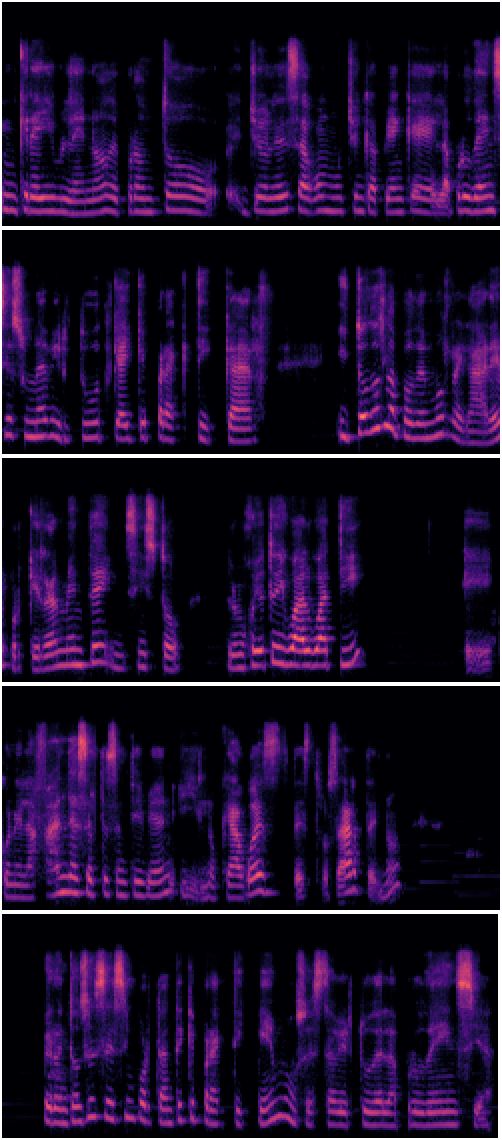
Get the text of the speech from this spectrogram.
increíble, ¿no? De pronto yo les hago mucho hincapié en que la prudencia es una virtud que hay que practicar. Y todos la podemos regar, ¿eh? Porque realmente, insisto, a lo mejor yo te digo algo a ti eh, con el afán de hacerte sentir bien y lo que hago es destrozarte, ¿no? Pero entonces es importante que practiquemos esta virtud de la prudencia.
